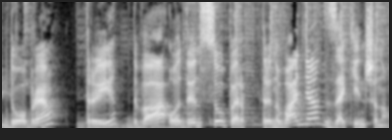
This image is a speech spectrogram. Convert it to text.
Добре. Три, два, один. Супер. Тренування закінчено.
